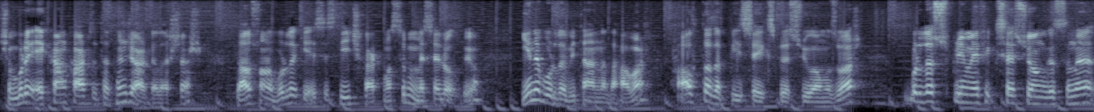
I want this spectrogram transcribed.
Şimdi buraya ekran kartı takınca arkadaşlar daha sonra buradaki SSD'yi çıkartması bir mesele oluyor. Yine burada bir tane daha var. Altta da PCI Express yuvamız var. Burada Supreme FX ses yongasını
